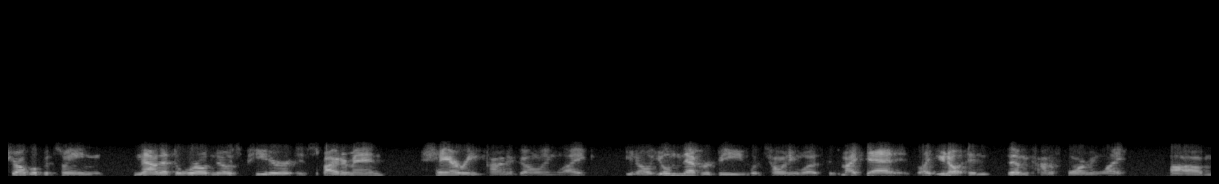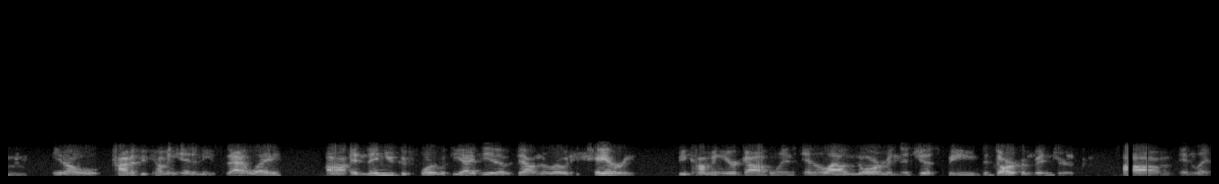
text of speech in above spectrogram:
struggle between now that the world knows Peter is Spider Man, Harry kind of going like, you know, you'll never be what Tony was because my dad is. Like, you know, and them kind of forming like, um, you know, kind of becoming enemies that way. Uh, and then you could flirt with the idea of down the road Harry becoming your Goblin and allow Norman to just be the Dark Avenger. Um, and let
